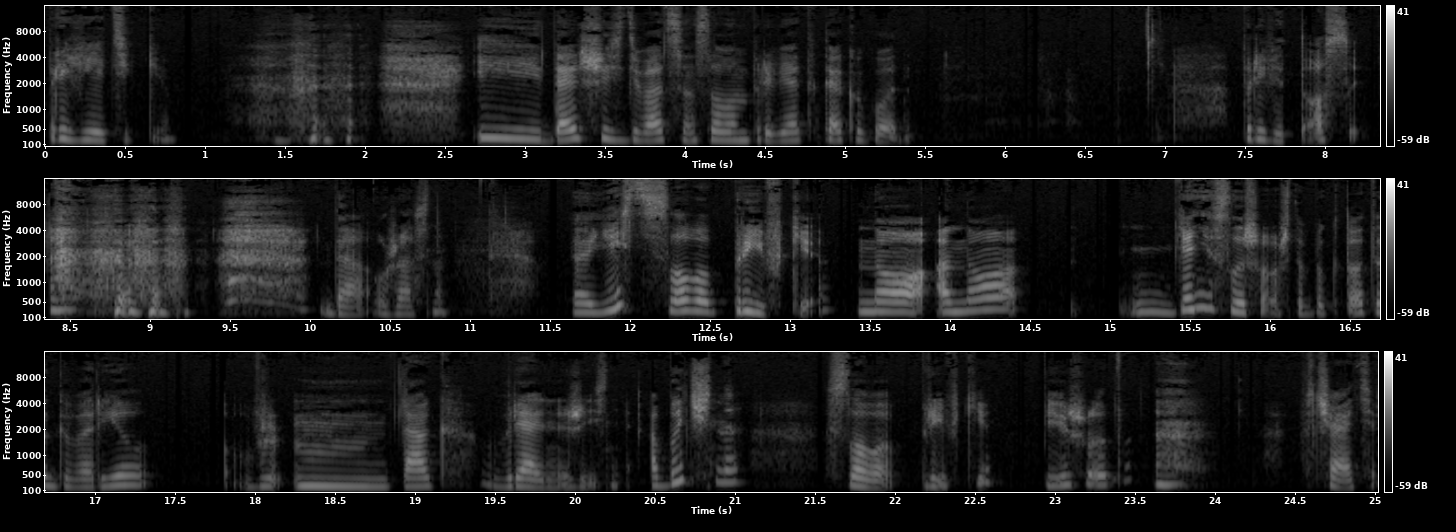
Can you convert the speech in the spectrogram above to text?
приветики. и дальше издеваться над словом «привет» как угодно. Приветосы. Да, ужасно. Э, есть слово «привки», но оно... Я не слышала, чтобы кто-то говорил в, так в реальной жизни. Обычно слово «привки» пишут в чате.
